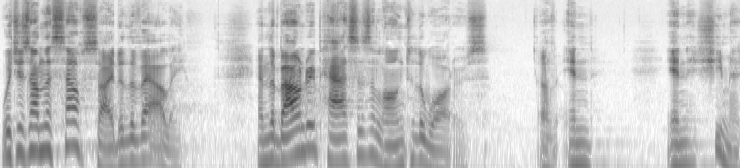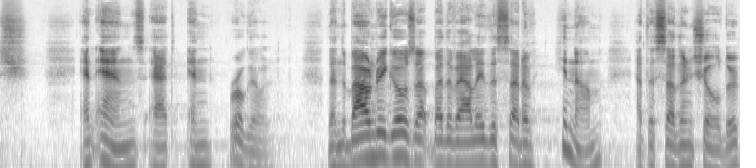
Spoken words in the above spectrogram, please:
which is on the south side of the valley. And the boundary passes along to the waters of En, En Shemesh, and ends at En Rogel. Then the boundary goes up by the valley of the son of Hinnom at the southern shoulder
